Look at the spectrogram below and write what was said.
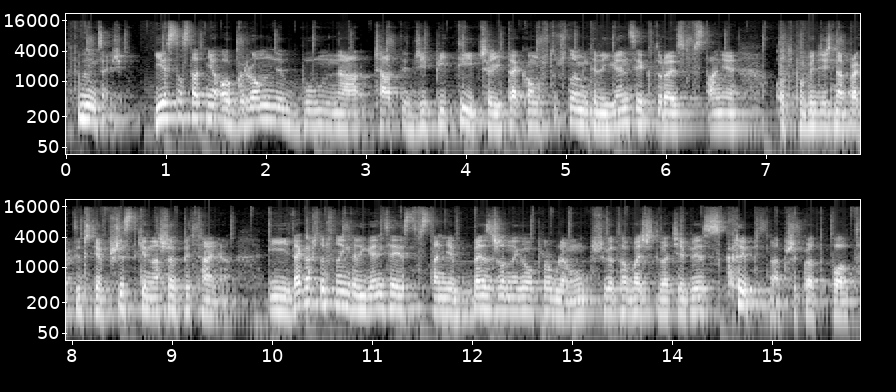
W pewnym sensie. Jest ostatnio ogromny boom na chat GPT, czyli taką sztuczną inteligencję, która jest w stanie odpowiedzieć na praktycznie wszystkie nasze pytania. I taka sztuczna inteligencja jest w stanie bez żadnego problemu przygotować dla Ciebie skrypt, na przykład pod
